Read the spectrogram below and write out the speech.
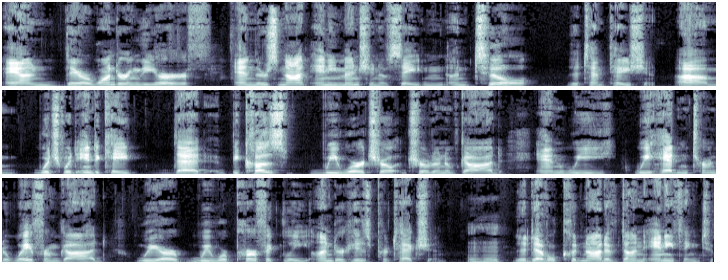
and they are wandering the earth, and there's not any mention of Satan until the temptation, um, which would indicate that because we were chil- children of God and we we hadn't turned away from God, we are we were perfectly under His protection. Mm-hmm. The devil could not have done anything to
